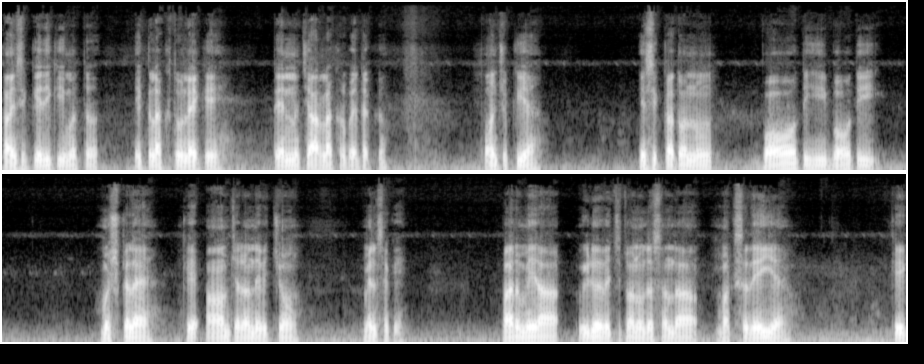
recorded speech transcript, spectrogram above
ਤਾਂ ਇਹ ਸਿੱਕੇ ਦੀ ਕੀਮਤ 1 ਲੱਖ ਤੋਂ ਲੈ ਕੇ 3-4 ਲੱਖ ਰੁਪਏ ਤੱਕ ਪਹੁੰਚ ਚੁੱਕੀ ਹੈ। ਇਹ ਸਿੱਕਾ ਤੁਹਾਨੂੰ ਬਹੁਤ ਹੀ ਬਹੁਤ ਹੀ ਮੁਸ਼ਕਲ ਹੈ ਕਿ ਆਮ ਚੱਲਣ ਦੇ ਵਿੱਚੋਂ ਮਿਲ ਸਕੇ। ਪਰ ਮੇਰਾ ਵੀਡੀਓ ਵਿੱਚ ਤੁਹਾਨੂੰ ਦੱਸਣ ਦਾ ਮਕਸਦ ਇਹ ਹੀ ਹੈ ਕਿ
